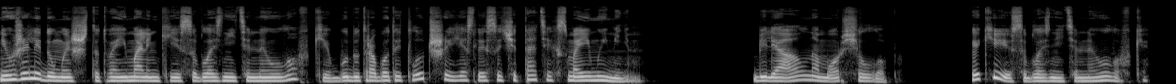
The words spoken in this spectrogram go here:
Неужели думаешь, что твои маленькие соблазнительные уловки будут работать лучше, если сочетать их с моим именем? Белиал наморщил лоб. Какие соблазнительные уловки?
